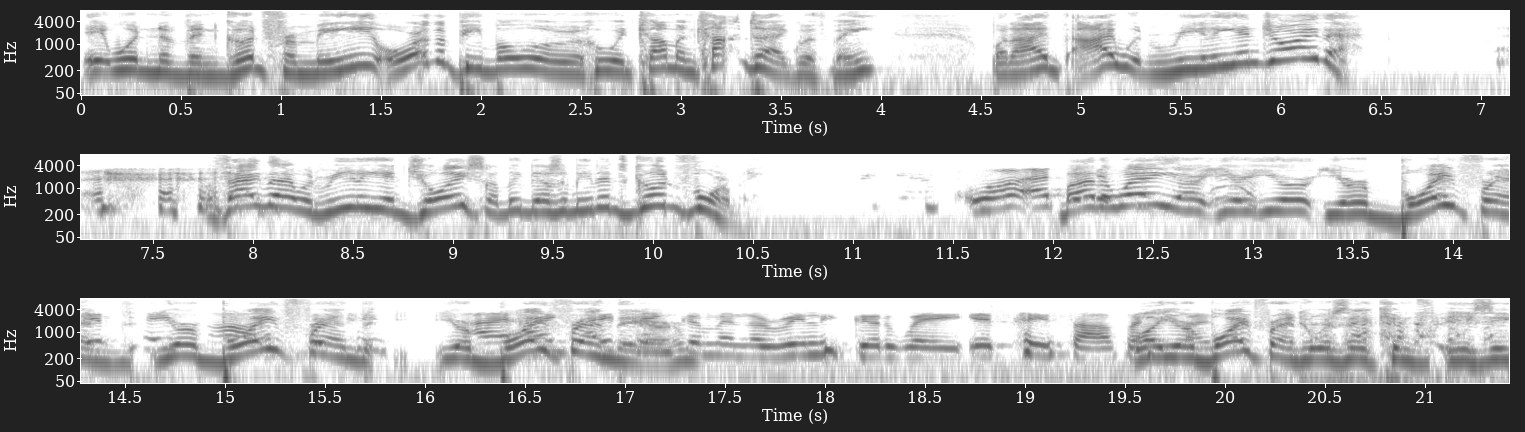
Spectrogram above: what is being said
It wouldn't have been good for me or the people who, who would come in contact with me, but I, I would really enjoy that. The fact that I would really enjoy something doesn't mean it's good for me. Well, By the way, your your your your boyfriend, your boyfriend, your boyfriend I, I there. think him in a really good way. It pays off. Well, your boyfriend, who is a he's a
